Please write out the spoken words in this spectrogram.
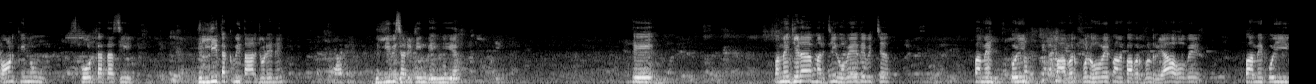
ਕੌਣ ਕਿਹਨੂੰ ਸਪੋਰਟ ਕਰਦਾ ਸੀ। ਦਿੱਲੀ ਤੱਕ ਵੀ ਤਾਰ ਜੁੜੇ ਨੇ। ਦਿੱਲੀ ਵੀ ਸਾਡੀ ਟੀਮ ਗਈ ਹੋਈ ਹੈ। ਤੇ ਭਾਵੇਂ ਜਿਹੜਾ ਮਰਜ਼ੀ ਹੋਵੇ ਇਹਦੇ ਵਿੱਚ, ਭਾਵੇਂ ਕੋਈ ਪਾਵਰਫੁਲ ਹੋਵੇ, ਭਾਵੇਂ ਪਾਵਰਫੁਲ ਰਿਹਾ ਹੋਵੇ, ਭਾਵੇਂ ਕੋਈ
